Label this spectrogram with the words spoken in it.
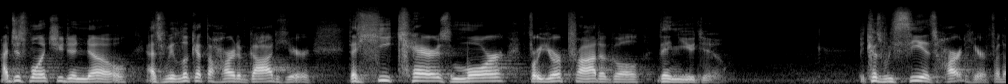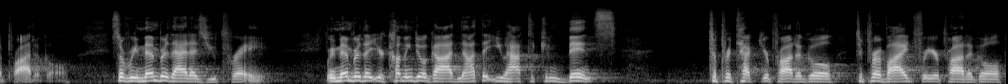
I just want you to know, as we look at the heart of God here, that He cares more for your prodigal than you do. Because we see His heart here for the prodigal. So remember that as you pray. Remember that you're coming to a God not that you have to convince to protect your prodigal, to provide for your prodigal,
